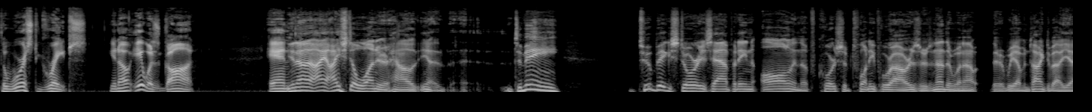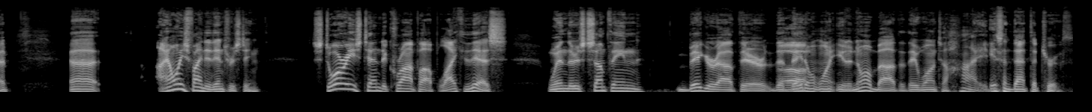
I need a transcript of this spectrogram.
the worst grapes. You know, it was gone. And you know, I I still wonder how you know. To me, two big stories happening all in the course of 24 hours. There's another one out there we haven't talked about yet. Uh, I always find it interesting. Stories tend to crop up like this when there's something bigger out there that they Oh. don't want you to know about that they want to hide. isn't that the truth?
